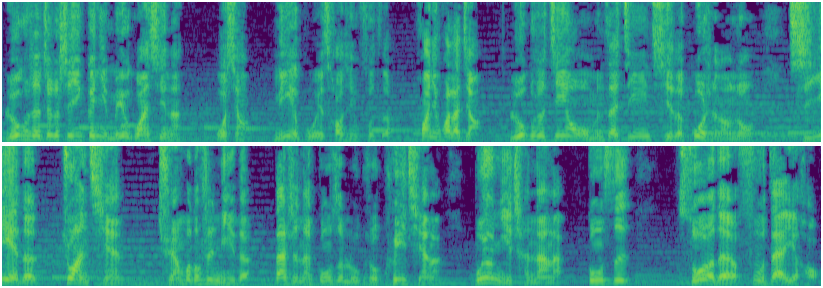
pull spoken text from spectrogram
如果说这个事情跟你没有关系呢，我想你也不会操心负责。换句话来讲，如果说今天我们在经营企业的过程当中，企业的赚钱全部都是你的，但是呢，公司如果说亏钱了，不用你承担了，公司所有的负债也好，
